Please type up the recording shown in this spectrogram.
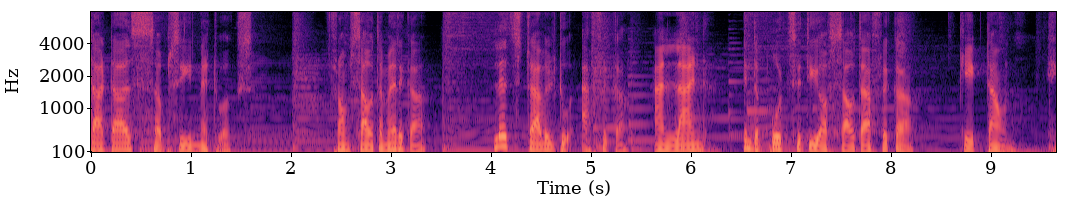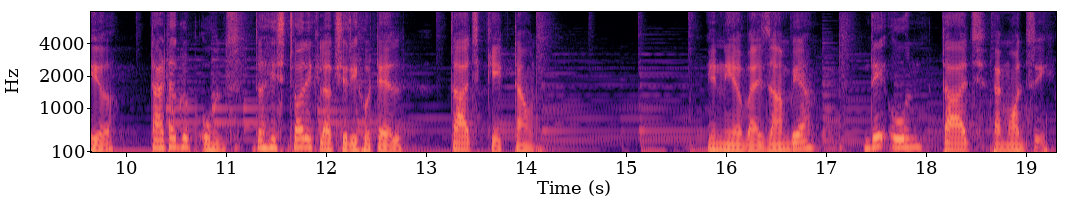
Tata's subsea networks. From South America, let's travel to Africa and land in the port city of South Africa, Cape Town. Here, Tata Group owns the historic luxury hotel Taj Cape Town. In nearby Zambia, they own Taj Pamodzi,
